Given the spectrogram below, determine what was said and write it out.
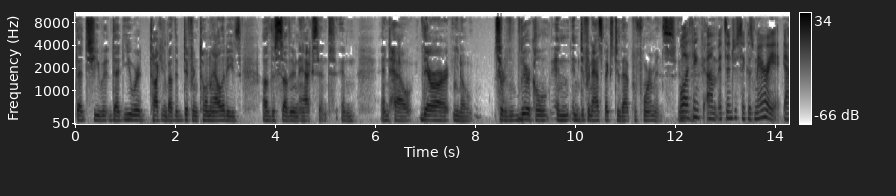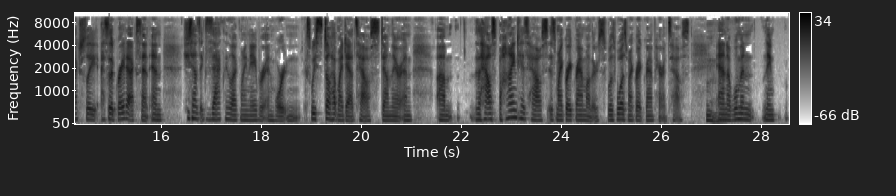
that she w- that you were talking about the different tonalities of the Southern accent, and and how there are you know sort of lyrical and, and different aspects to that performance. Well, I think um, it's interesting because Mary actually has a great accent, and she sounds exactly like my neighbor in Wharton. Because we still have my dad's house down there, and um, the house behind his house is my great grandmother's was was my great grandparents' house, and a woman named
